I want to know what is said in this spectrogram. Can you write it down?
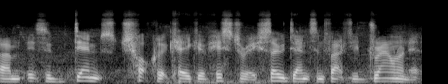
Um, it's a dense chocolate cake of history, so dense in fact you drown in it.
